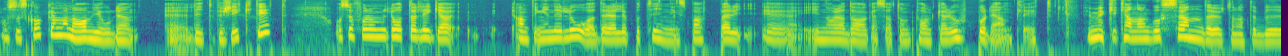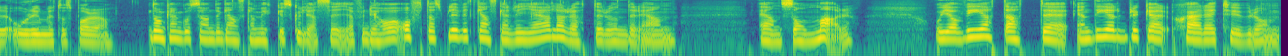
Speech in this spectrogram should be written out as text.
Och så skakar man av jorden eh, lite försiktigt och så får de låta ligga antingen i lådor eller på tidningspapper eh, i några dagar så att de torkar upp ordentligt. Hur mycket kan de gå sönder utan att det blir orimligt att spara dem? De kan gå sönder ganska mycket skulle jag säga för det har oftast blivit ganska rejäla rötter under en, en sommar. Och jag vet att eh, en del brukar skära i tur dem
